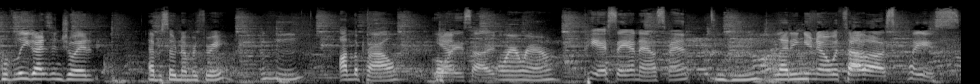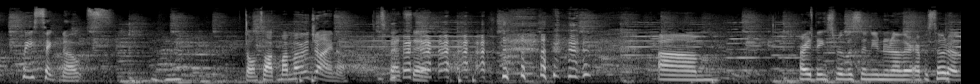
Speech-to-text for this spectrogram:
hopefully you guys enjoyed episode number three. Mhm. On the prowl, Lower Yeah. East Side. Wow. PSA announcement. Mhm. Letting you know what's Tell up. us, please. Please take notes. Mhm. Don't talk about my vagina. That's it. um, all right. Thanks for listening to another episode of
